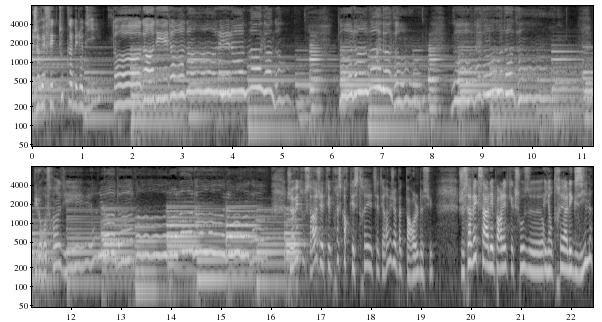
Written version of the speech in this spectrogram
j'avais fait toute la mélodie. Le refrain dit. J'avais tout ça, j'étais presque orchestré, etc. Mais j'avais pas de parole dessus. Je savais que ça allait parler de quelque chose euh, ayant trait à l'exil,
